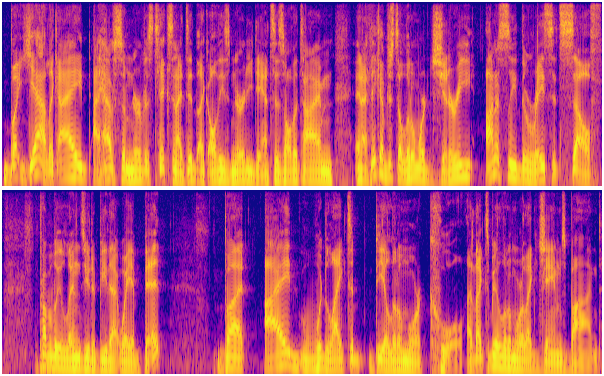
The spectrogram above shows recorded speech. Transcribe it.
But yeah, like I, I have some nervous ticks, and I did like all these nerdy dances all the time, and I think I'm just a little more jittery. Honestly, the race itself probably lends you to be that way a bit, but I would like to be a little more cool. I'd like to be a little more like James Bond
